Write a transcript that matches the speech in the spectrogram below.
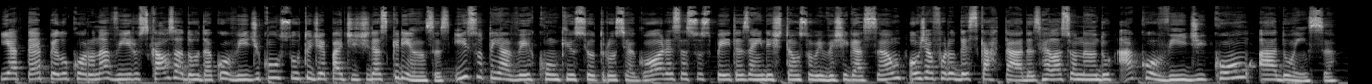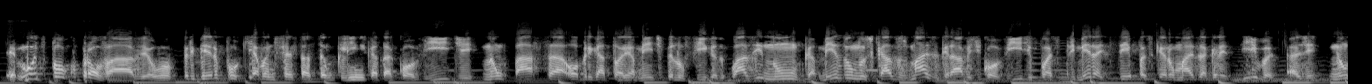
e até pelo coronavírus causador da Covid com o surto de hepatite das crianças. Isso tem a ver com o que o senhor trouxe agora? Essas suspeitas ainda estão sob investigação ou já foram descartadas relacionando a Covid com a doença? É muito pouco provável. Primeiro, porque a manifestação clínica da Covid não passa obrigatoriamente pelo fígado, quase nunca. Mesmo nos casos mais graves de Covid, com as primeiras cepas que eram mais agressivas, a gente não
